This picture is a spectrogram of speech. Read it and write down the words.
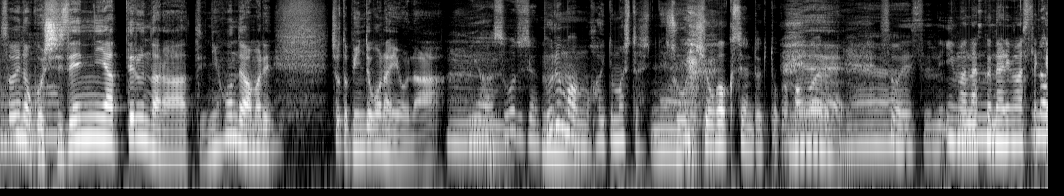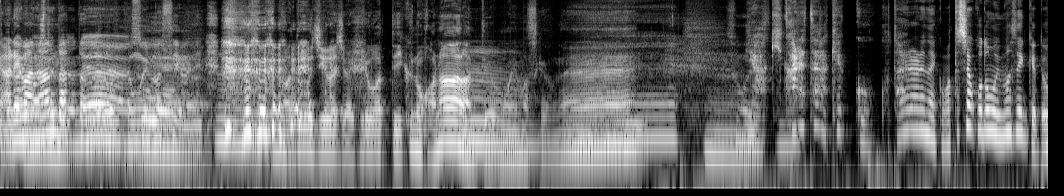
そういうのをこう自然にやってるんだなって日本ではあまり、ちょっとピンとこないような。いや、そうですよ、ブルマンも履いてましたしね。小学生の時とか考えるとね。そうですね。今なくなりましたけど、あれは何だったんだろうって思いますよね。今どうじわじわ広がっていくのかななんて思いますけどね。いや聞かれたら結構答えられないか私は子供いませんけど、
